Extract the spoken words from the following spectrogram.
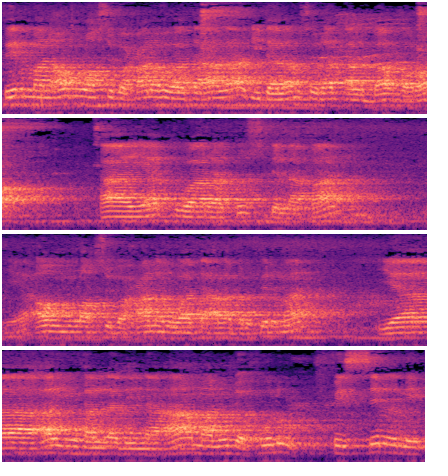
firman Allah Subhanahu wa taala di dalam surat Al-Baqarah ayat 208 ya Allah Subhanahu wa taala berfirman Ya ayyuhalladzina amanu dukhulu fis-silmi.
